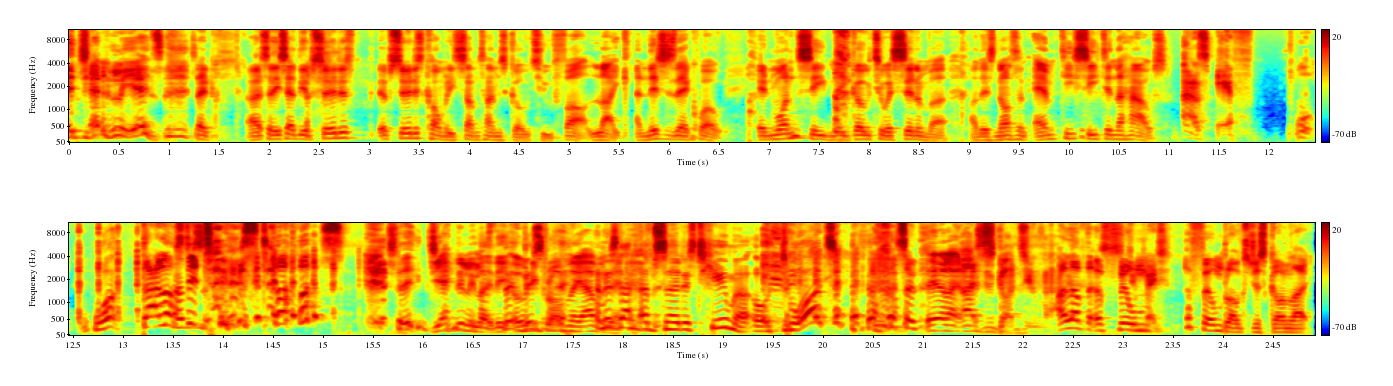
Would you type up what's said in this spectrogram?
it generally is. So, uh, so they said the absurdist absurdist comedies sometimes go too far. Like, and this is their quote: in one scene they go to a cinema and there's not an empty seat in the house, as if. What? That lost it two stars. So they generally like the Th- only this- problem they have And with is it. that absurdist humour or what? so They're like, "Ah, this has gone too far. I love that a film Stupid. a film blog's just gone like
